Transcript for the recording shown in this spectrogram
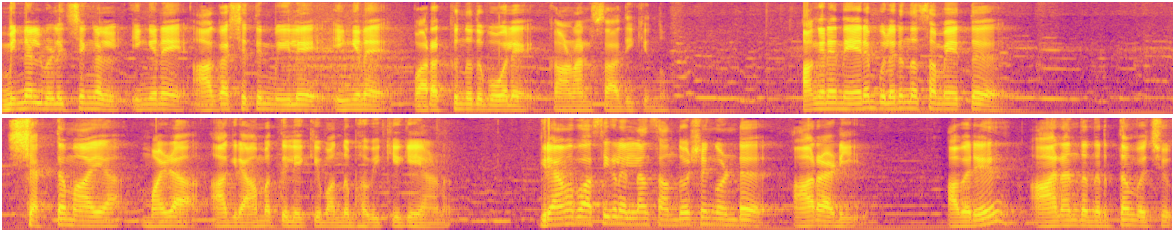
മിന്നൽ വെളിച്ചങ്ങൾ ഇങ്ങനെ ആകാശത്തിന്മീലെ ഇങ്ങനെ പറക്കുന്നത് പോലെ കാണാൻ സാധിക്കുന്നു. അങ്ങനെ നേരം പുലരുന്ന സമയത്ത് ശക്തമായ മഴ ആ ഗ്രാമത്തിലേക്ക് വന്നു ഭവിക്കുകയാണ്. ഗ്രാമവാസികളെല്ലാം സന്തോഷം കൊണ്ട് ആറാടി. അവർ ആനന്ദ നൃത്തം വെച്ചു.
